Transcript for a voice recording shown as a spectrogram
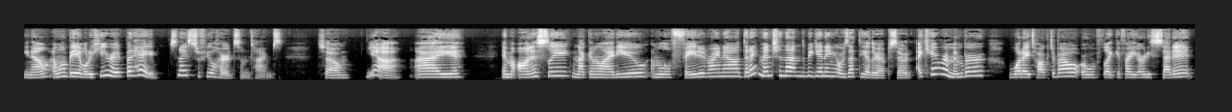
You know, I won't be able to hear it, but hey, it's nice to feel heard sometimes. So, yeah, I am honestly not to lie to you. I'm a little faded right now. Did I mention that in the beginning or was that the other episode? I can't remember what I talked about or if, like if I already said it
